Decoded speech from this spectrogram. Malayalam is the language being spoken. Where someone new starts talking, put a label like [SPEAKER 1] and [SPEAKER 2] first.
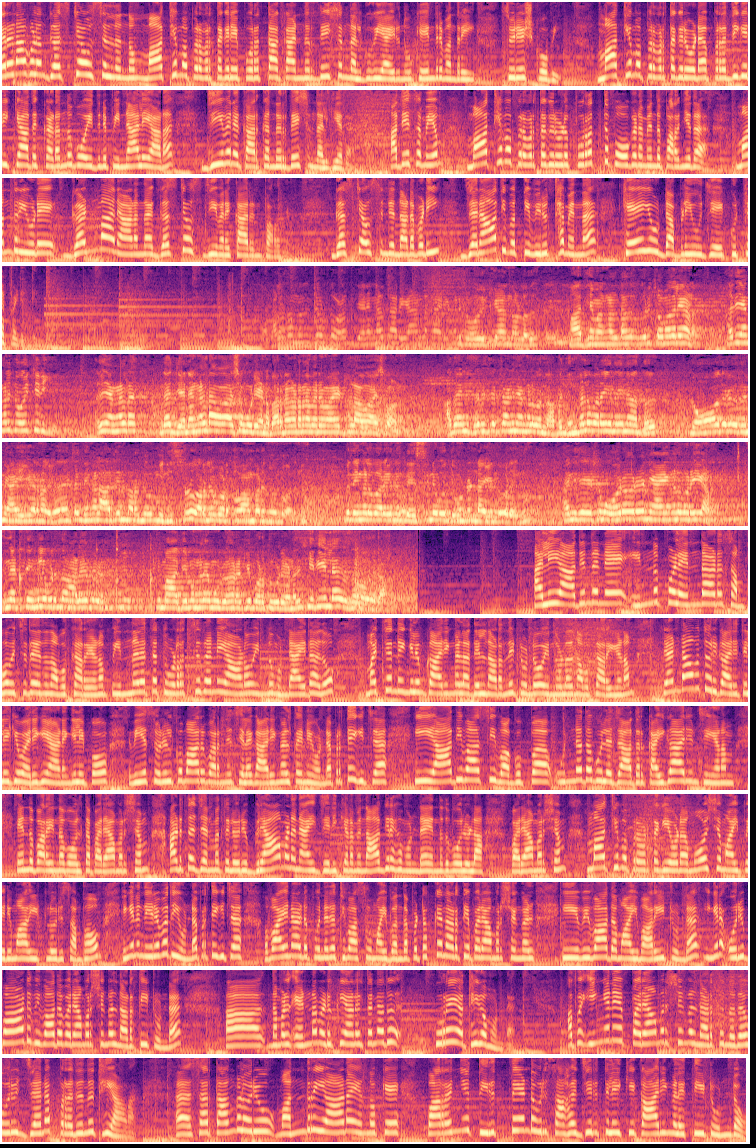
[SPEAKER 1] എറണാകുളം ഗസ്റ്റ് ഹൌസിൽ നിന്നും മാധ്യമപ്രവർത്തകരെ പുറത്താക്കാൻ നിർദ്ദേശം നൽകുകയായിരുന്നു കേന്ദ്രമന്ത്രി സുരേഷ് ഗോപി. മാധ്യമപ്രവർത്തകരോട് പ്രതികരിക്കാതെ കടന്നുപോയതിന് പിന്നാലെയാണ് ജീവനക്കാർക്ക് നിർദ്ദേശം നൽകിയത്. അതേസമയം മാധ്യമപ്രവർത്തകരോട് പുറത്തു പോകണമെന്ന് പറഞ്ഞത് മന്ത്രിയുടെ ഗൺമാനാണെന്ന് ഗസ്റ്റ് ഹൌസ് ജീവനക്കാരൻ പറഞ്ഞു. ഗസ്റ്റ് ഹൌസിന്റെ നടപടി ജനാധിപത്യ വിരുദ്ധമെന്ന് കെ യു ഡബ്ല്യു ജെ കുറ്റപ്പെടുത്തി.
[SPEAKER 2] സംബന്ധിച്ചിടത്തോളം ജനങ്ങൾക്ക് അറിയാനുള്ള കാര്യങ്ങൾ ചോദിക്കുക എന്നുള്ളത് മാധ്യമങ്ങളുടെ ഒരു ചുമതലയാണ്. അത് ഞങ്ങൾ ചോദിച്ചിരിക്കും. അത് ഞങ്ങളുടെ എന്താ ജനങ്ങളുടെ അവകാശം കൂടിയാണ് ഭരണഘടനാപരമായിട്ടുള്ള അവകാശമാണ്. അതനുസരിച്ചിട്ടാണ് ഞങ്ങൾ വന്നത്. അപ്പോൾ നിങ്ങൾ പറയുന്നതിനകത്ത് യാതൊരു വിധ ന്യായീകരണമില്ല എന്ന് വെച്ചാൽ നിങ്ങൾ ആദ്യം പറഞ്ഞു മിനിസ്റ്റർ പറഞ്ഞു പുറത്തു പോകാൻ പറഞ്ഞു എന്ന് പറഞ്ഞു. ഇപ്പോൾ നിങ്ങൾ പറയുന്നു ബസ്സിന് ബുദ്ധിമുട്ടുണ്ടായി എന്ന് പറയുന്നു. അതിനുശേഷം ഓരോരോ ന്യായങ്ങൾ പറയുകയാണ്. എന്നിട്ട് നിങ്ങൾ ഇവിടുന്ന് ആളെ ഈ മാധ്യമങ്ങളെ മുഴുവൻ ഇറക്കി പുറത്തു അത് ശരിയല്ലാതെ സഹോദര.
[SPEAKER 1] അലി ആദ്യം തന്നെ ഇന്നിപ്പോൾ എന്താണ് സംഭവിച്ചത് എന്ന് നമുക്കറിയണം. ഇന്നലത്തെ തുടർച്ച തന്നെയാണോ ഇന്നും ഉണ്ടായത്? അതോ മറ്റെന്തെങ്കിലും കാര്യങ്ങൾ അതിൽ നടന്നിട്ടുണ്ടോ എന്നുള്ളത് നമുക്കറിയണം. രണ്ടാമത്തെ ഒരു കാര്യത്തിലേക്ക് വരികയാണെങ്കിൽ ഇപ്പോൾ വി എസ് സുനിൽകുമാർ പറഞ്ഞ ചില കാര്യങ്ങൾ തന്നെയുണ്ട്. പ്രത്യേകിച്ച് ഈ ആദിവാസി വകുപ്പ് ഉന്നതകുല ജാതർ കൈകാര്യം ചെയ്യണം എന്ന് പറയുന്ന പോലത്തെ പരാമർശം അടുത്ത ജന്മത്തിൽ ഒരു ബ്രാഹ്മണനായി ജനിക്കണമെന്ന് ആഗ്രഹമുണ്ട് എന്നതുപോലുള്ള പരാമർശം മാധ്യമപ്രവർത്തകയോട് മോശമായി പെരുമാറിയിട്ടുള്ള ഒരു സംഭവം. ഇങ്ങനെ നിരവധിയുണ്ട്. പ്രത്യേകിച്ച് വയനാട് പുനരധിവാസവുമായി ബന്ധപ്പെട്ടൊക്കെ നടത്തിയ പരാമർശങ്ങൾ ഈ വിവാദമായി മാറിയിട്ടുണ്ട്. ഇങ്ങനെ ഒരുപാട് വിവാദ പരാമർശങ്ങൾ നടത്തിയിട്ടുണ്ട്. നമ്മൾ എണ്ണമെടുക്കുകയാണെങ്കിൽ തന്നെ അത് കുറേ അധികമുണ്ട് അപ്പോൾ ഇങ്ങനെ പരാമർശങ്ങൾ നടത്തുന്നത് ഒരു ജനപ്രതിനിധിയാണ്. സാർ താങ്കൾ ഒരു മന്ത്രിയാണ് എന്നൊക്കെ പറഞ്ഞ് തിരുത്തേണ്ട ഒരു സാഹചര്യത്തിലേക്ക് കാര്യങ്ങൾ എത്തിയിട്ടുണ്ടോ?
